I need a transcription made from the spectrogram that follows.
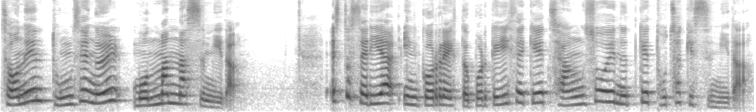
저는 동생을 못 만났습니다. Esto sería incorrecto porque dice que 장소에 늦게 도착했습니다.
